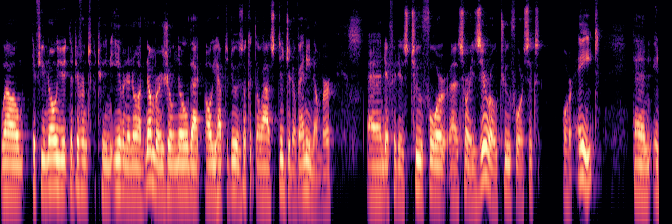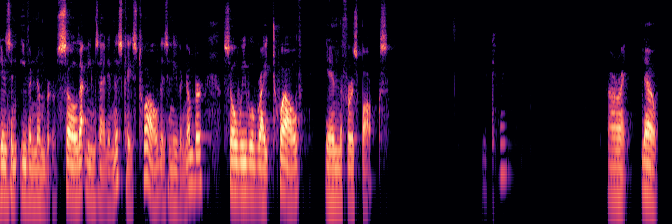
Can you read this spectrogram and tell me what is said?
Well, if you know you, the difference between even and odd numbers, you'll know that all you have to do is look at the last digit of any number. And if it is 2, 4, uh, sorry, 0, 2, 4, 6, or 8, then it is an even number. So that means that in this case, 12 is an even number. So we will write 12 in the first box. Okay. All right. Now,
